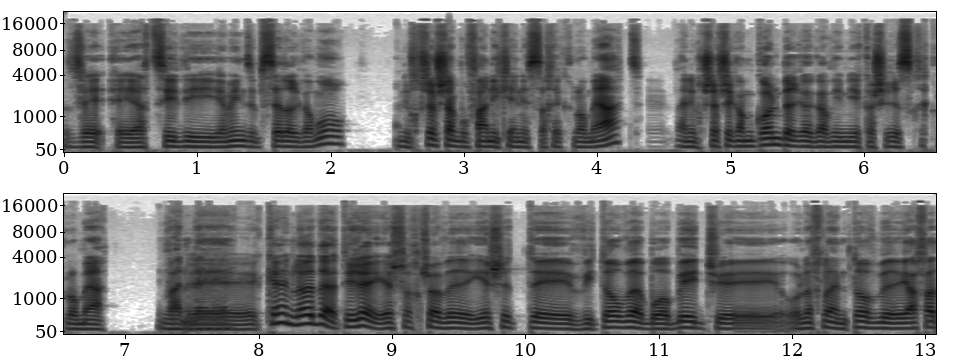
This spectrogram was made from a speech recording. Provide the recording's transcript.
ואצילי ימין זה בסדר גמור. אני חושב שאבו פאני כן ישחק לא מעט. ואני חושב שגם גולדברג אגב אם יהיה כשיר ישחק לא מעט. אבל אה, אה, כן, לא יודע, תראה, יש עכשיו, אה, יש את ויטור ואבו עביד שהולך להם טוב ביחד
